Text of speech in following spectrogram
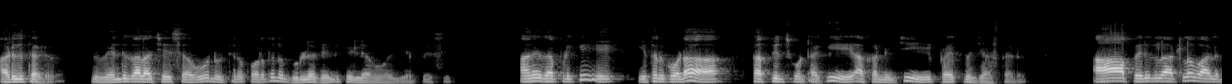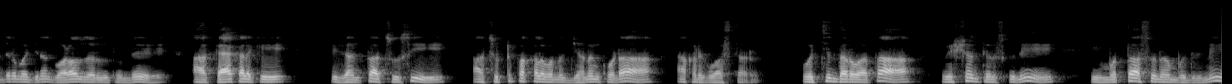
అడుగుతాడు. "నువ్వెందుకు అలా చేసావు నువ్వు తినకూడదు. నువ్వు గుళ్ళోకి ఎందుకు వెళ్ళావు అని చెప్పేసి అనేటప్పటికీ ఇతను కూడా తప్పించుకుంటాకి అక్కడి నుంచి ప్రయత్నం చేస్తాడు. ఆ పెనుగులాట్లో వాళ్ళిద్దరి మధ్యన గొడవ జరుగుతుంది. ఆ కేకలకి ఇదంతా చూసి ఆ చుట్టుపక్కల ఉన్న జనం కూడా అక్కడికి వస్తారు వచ్చిన తర్వాత విషయం తెలుసుకుని ఈ ముత్తాసు నంబుద్రిని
